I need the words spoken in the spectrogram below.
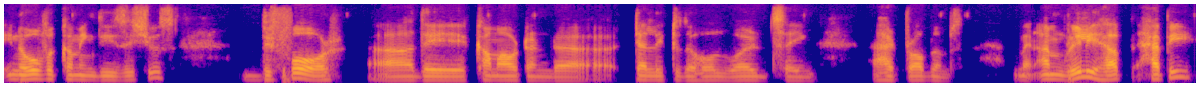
in overcoming these issues before uh, they come out and uh, tell it to the whole world saying i had problems. I mean, i'm really hap- happy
